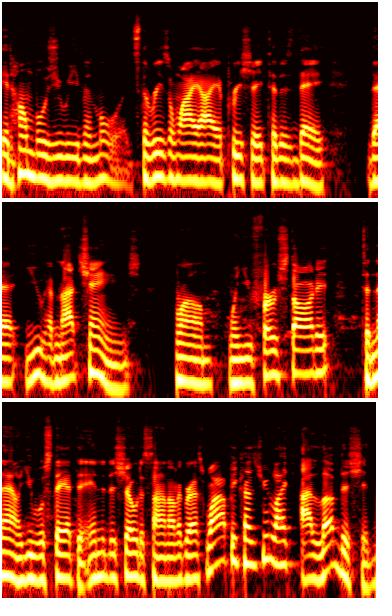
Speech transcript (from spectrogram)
It humbles you even more. It's the reason why I appreciate to this day that you have not changed from when you first started to now you will stay at the end of the show to sign autographs. Why? Because you like, I love this shit.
